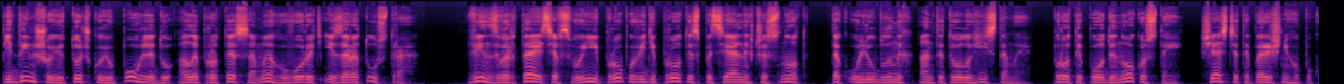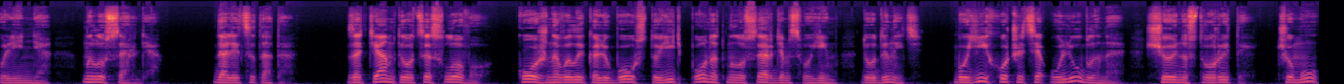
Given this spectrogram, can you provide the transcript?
Під іншою точкою погляду, але про те саме говорить і Заратустра. Він звертається в своїй проповіді проти спеціальних чеснот, так улюблених антитеологістами, проти поодинокостей, щастя теперішнього покоління, милосердя. Далі цитата Затямте оце слово Кожна велика любов стоїть понад милосердям своїм до одиниць, бо їй хочеться улюблене, щойно створити. Чому?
